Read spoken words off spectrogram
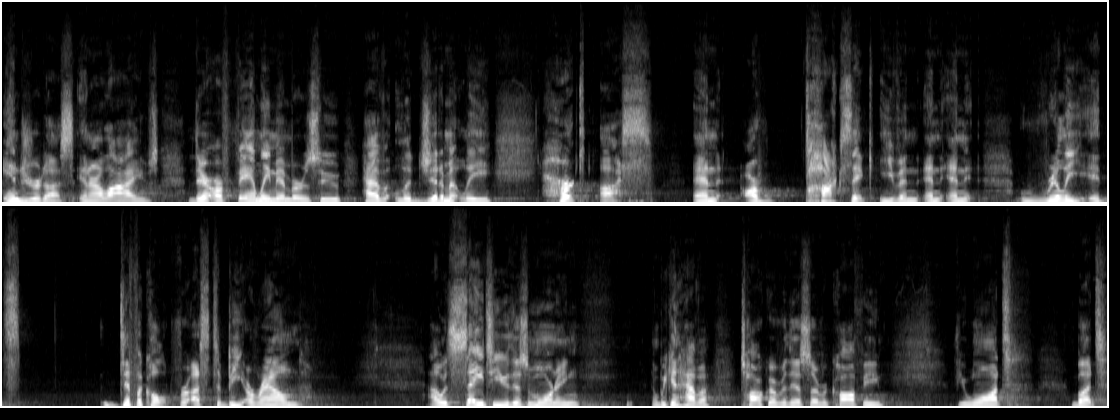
injured us in our lives. There are family members who have legitimately hurt us and are toxic, even. And, and really, it's difficult for us to be around. I would say to you this morning, and we can have a talk over this over coffee if you want, but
